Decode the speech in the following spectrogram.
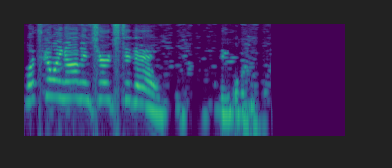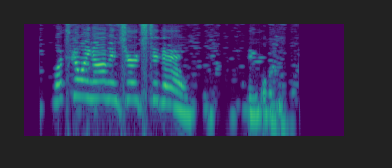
What's going on in church today? What's going on in church today?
